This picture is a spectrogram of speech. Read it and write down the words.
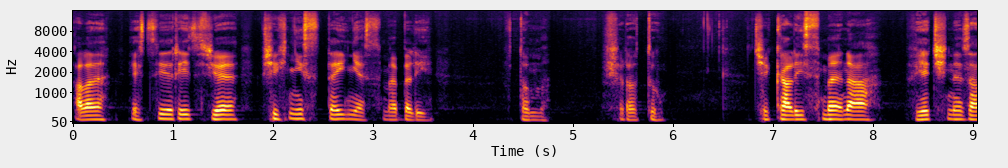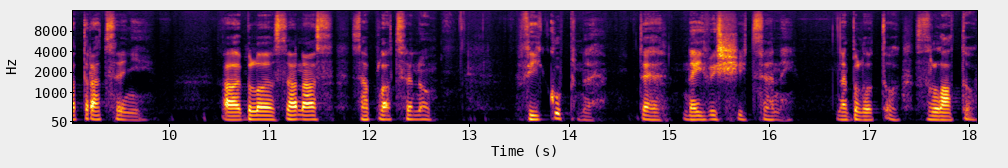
Ale chci říct, že všichni stejně jsme byli v tom šrotu. Čekali jsme na věčné zatracení, ale bylo za nás zaplaceno výkupné té nejvyšší ceny. Nebylo to zlato.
